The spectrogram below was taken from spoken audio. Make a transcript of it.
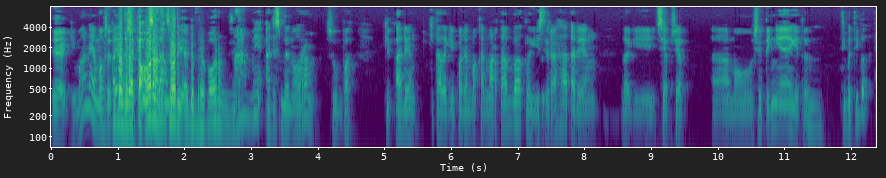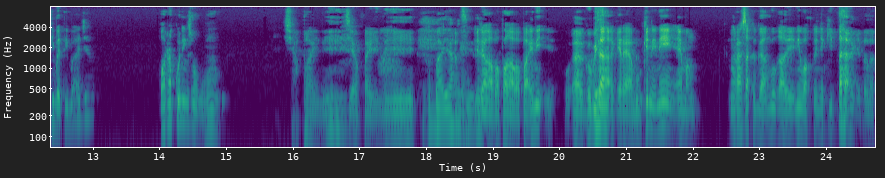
Ya gimana ya maksudnya? Ada berapa orang? lama. Sorry, ada berapa orang sih? Rame, ada 9 orang, sumpah. Kita, ada yang kita lagi pada makan martabak, lagi istirahat, ada yang lagi siap-siap uh, mau syutingnya gitu. Hmm. Tiba-tiba, tiba-tiba aja warna kuning semua. Wow. Siapa ini? Siapa ini? Kebayang Oke, sih. udah nggak apa-apa, nggak apa-apa. Ini gue bilang akhirnya mungkin ini emang ngerasa keganggu kali ini waktunya kita gitu loh.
